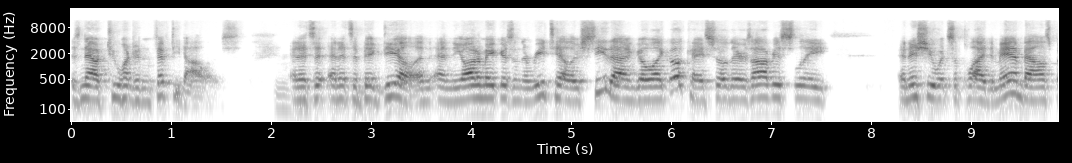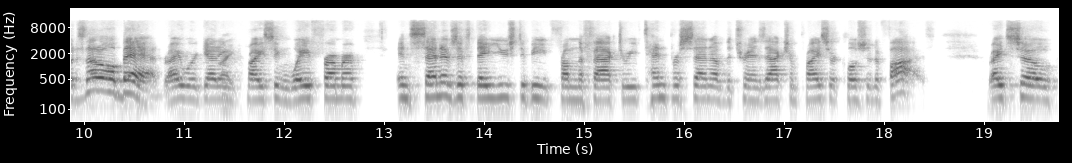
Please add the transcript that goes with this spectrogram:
is now two hundred and fifty dollars. And mm-hmm. it's a, and it's a big deal. And and the automakers and the retailers see that and go like, okay, so there's obviously an issue with supply demand balance, but it's not all bad, right? We're getting Right. pricing way firmer. Incentives, if they used to be from the factory, 10% of the transaction price are closer to five, right? So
